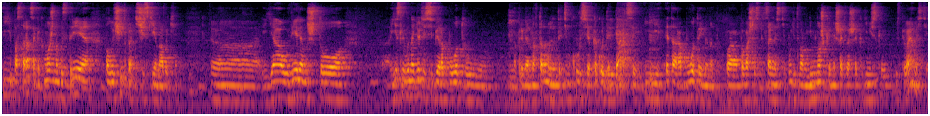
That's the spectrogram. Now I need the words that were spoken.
и постараться как можно быстрее получить практические навыки. Э, я уверен, что если вы найдете себе работу например, на втором или на третьем курсе в какой-то редакции, и эта работа именно по, по вашей специальности будет вам немножко мешать вашей академической успеваемости,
